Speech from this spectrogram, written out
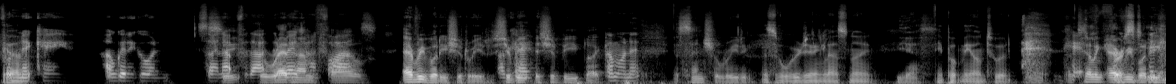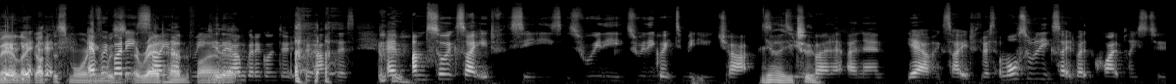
From Yeah. Nick Cave. I'm going to go and sign See? up for that. The The, Red, Hand, Files. Everybody should read it. It should Okay. be. It should be like I'm on it. essential reading. This is what we were doing last night. Yes. He put me onto it. I'm telling First everybody. email I got this morning Everybody was a red hand up immediately. file. I'm going to go and do it straight after this. Um, I'm so excited for the series. It's really, it's really great to meet you and chat. Yeah, you too. About it. And um, yeah, I'm excited for this. I'm also really excited about the Quiet Place too.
